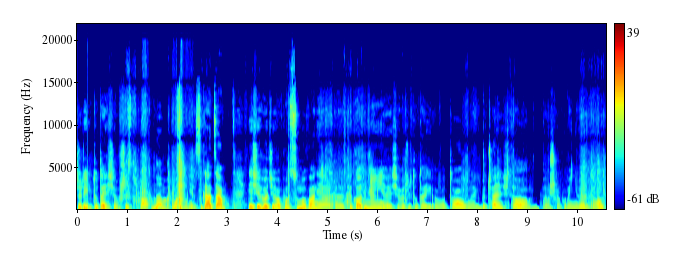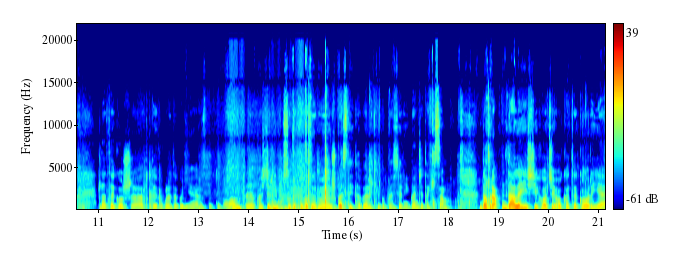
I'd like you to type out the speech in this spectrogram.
Czyli tutaj się wszystko nam ładnie zgadza. Jeśli chodzi o podsumowanie e, tygodni, e, jeśli chodzi tutaj o tą jakby część, to proszę pominimy to, dlatego że tutaj w ogóle tego nie respektowałam. E, Październiku sobie chyba zrobimy już bez tej tabelki, bo październik będzie taki sam. Dobra, dalej jeśli chodzi o kategorię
